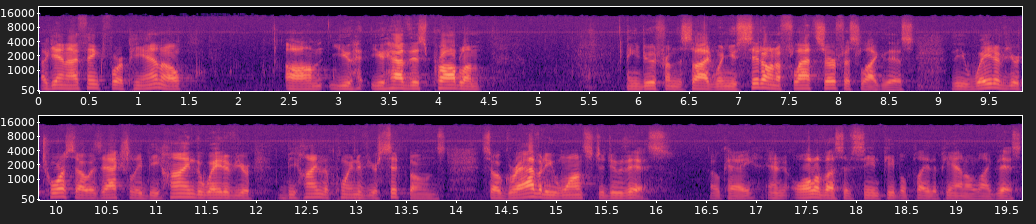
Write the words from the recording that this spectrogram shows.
Again, I think for piano, um, you, you have this problem, and you do it from the side. When you sit on a flat surface like this, the weight of your torso is actually behind the weight of your, behind the point of your sit bones. So gravity wants to do this, okay? And all of us have seen people play the piano like this.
